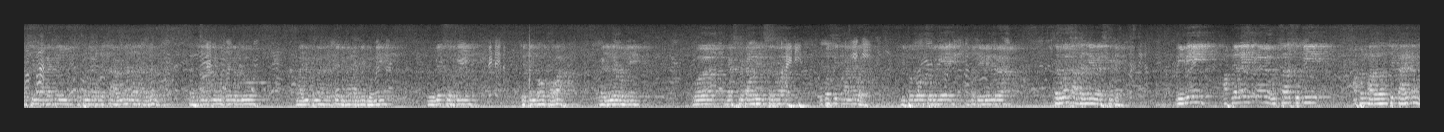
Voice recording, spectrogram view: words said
पश्चिम भागातील उपनगराध्यक्ष अविनादादा कदम तसेच आमचे मित्रबंधू माजी उपनगराध्यक्ष दिगंबरजी धोणे योगेश स्वर्गीय चेतनभाऊ पवार गजेंद्र धोणे व व्यासपीठावरील सर्व उपस्थित मान्यवर दीपकभाऊ स्वर्गीय आता देवेंद्र सर्वच आदरणीय व्यासपीठ आहे नेहमी आपल्याला एक उत्साह असतो की आपण महाराजांचे कार्यक्रम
